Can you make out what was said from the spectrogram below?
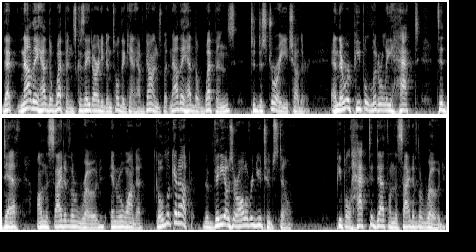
that now they had the weapons because they'd already been told they can't have guns, but now they had the weapons to destroy each other. And there were people literally hacked to death on the side of the road in Rwanda. Go look it up. The videos are all over YouTube still. People hacked to death on the side of the road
